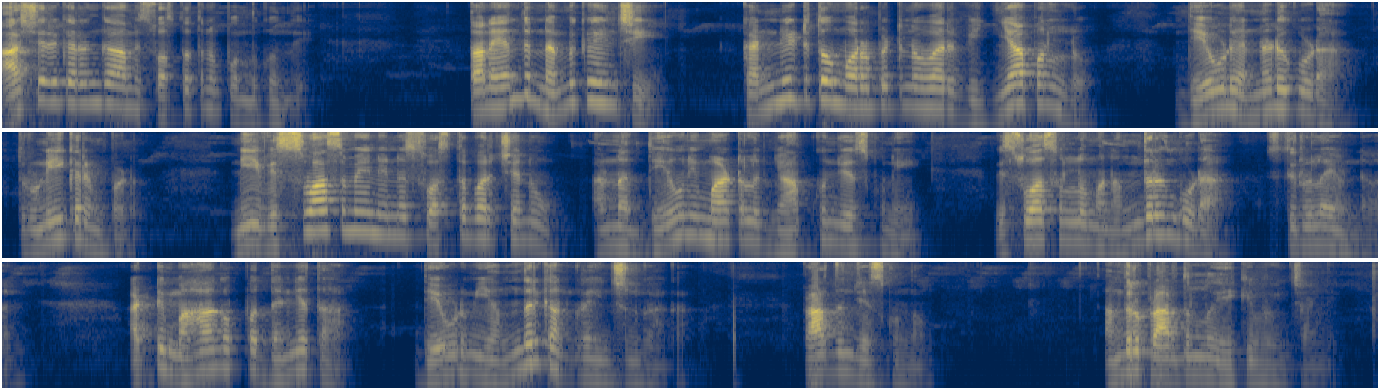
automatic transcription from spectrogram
ఆశ్చర్యకరంగా ఆమె స్వస్థతను పొందుకుంది. తన ఎందు నమ్మిక ఉంచి కన్నీటితో మొరపెట్టిన వారి విజ్ఞాపనలు దేవుడు ఎన్నడూ కూడా తృణీకరింపడు. నీ విశ్వాసమే నిన్ను స్వస్థపరచను అన్న దేవుని మాటలు జ్ఞాపకం చేసుకుని విశ్వాసంలో మనందరం కూడా స్థిరులై ఉండాలి. అట్టి మహా గొప్ప ధన్యత దేవుడు మీ అందరికీ అనుగ్రహించును గాక. ప్రార్థన చేసుకుందాం. అందరూ ప్రార్థనలో ఏకీభవించండి.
